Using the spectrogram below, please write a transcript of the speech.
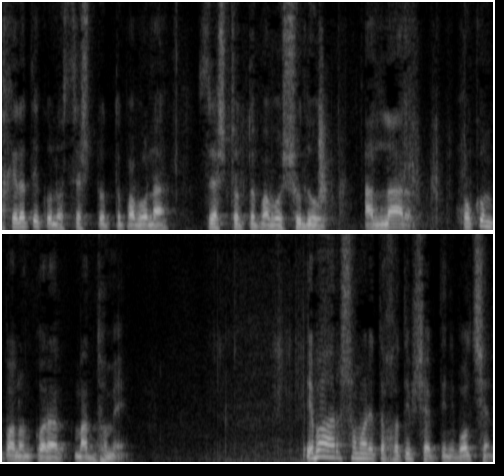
আখেরাতে কোনো শ্রেষ্ঠত্ব পাবো না। শ্রেষ্ঠত্ব পাবো শুধু আল্লাহর হুকুম পালন করার মাধ্যমে। এবার সম্মানিত খতিব সাহেব তিনি বলছেন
